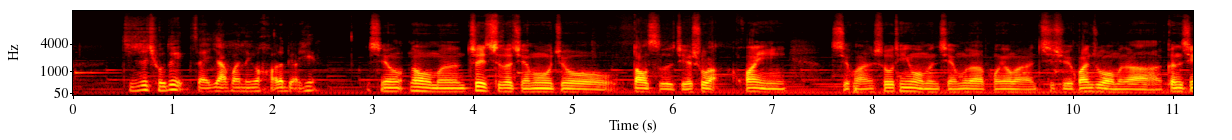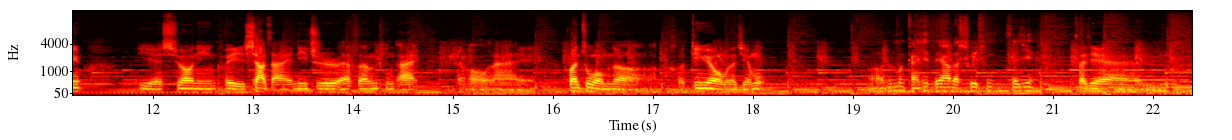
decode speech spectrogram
几支球队在亚冠能有好的表现。行，那我们这期的节目就到此结束了。欢迎喜欢收听我们节目的朋友们继续关注我们的更新，也希望您可以下载荔枝 FM 平台，然后来关注我们的和订阅我们的节目。好，那么感谢大家的收听，再见，再见。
